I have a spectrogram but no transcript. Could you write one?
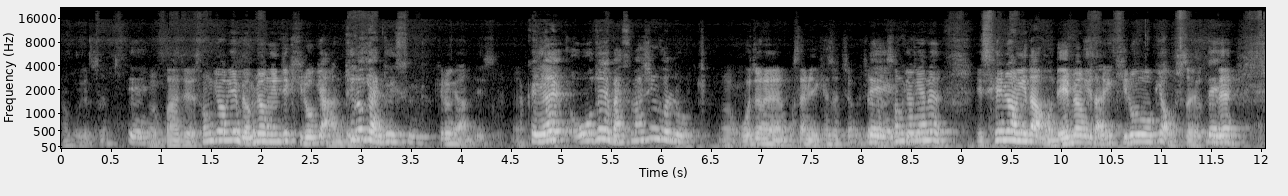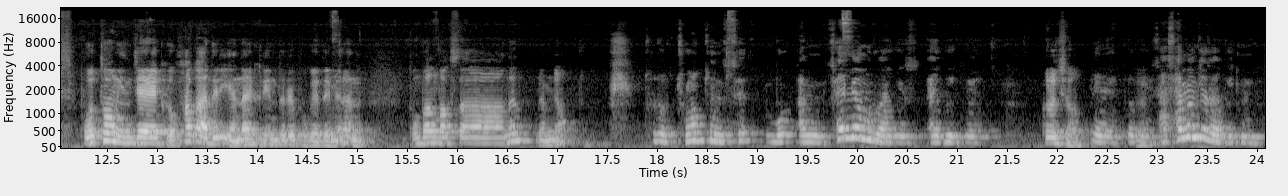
잘 모르겠어요. 예, 어, 맞아요. 성경에 몇 명인지 기록이 안 돼. 기록이. 안 되어 있습니다. 기록이 안 돼 있어요. 예. 그 열, 오전에 말씀하신 걸로 어, 오전에 목사님 얘기했었죠. 그죠? 네, 성경에는 이세 명이다, 뭐 네 명이다 이게 기록이 없어요. 네. 근데 보통 이제 그 화가들이 옛날 그림들을 보게 되면은 동방 박사는 몇 명? 저도 정확히는 세, 뭐, 한 세 명으로 알고, 있, 알고 있고요. 그렇죠. 예, 네. 다 삼형제라고 있는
